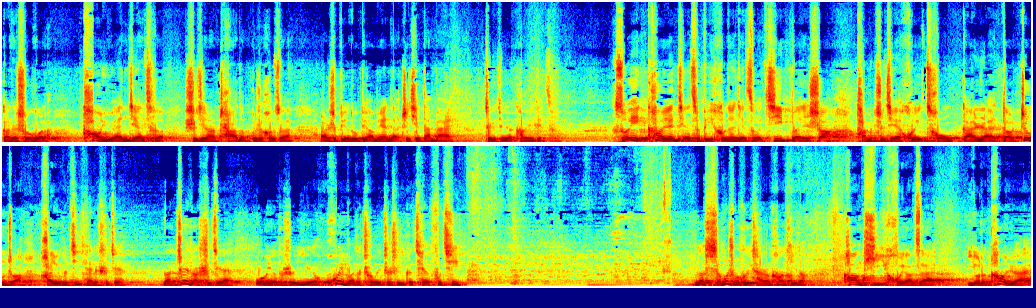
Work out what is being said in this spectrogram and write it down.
刚才说过了，抗原检测实际上查的不是核酸，而是病毒表面的这些蛋白，这个就叫抗原检测。所以抗原检测比核酸检测基本上它们之间会从感染到症状还有个几天的时间。那这段时间我们有的时候也会把它称为这是一个潜伏期。那什么时候会产生抗体呢？抗体会要在有了抗原，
